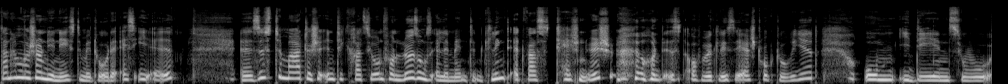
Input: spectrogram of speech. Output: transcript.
Dann haben wir schon die nächste Methode, SIL. Äh, systematische Integration von Lösungselementen klingt etwas technisch und ist auch wirklich sehr strukturiert, um Ideen zu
